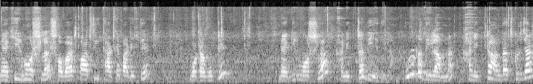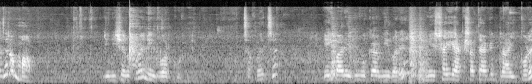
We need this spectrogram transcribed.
ম্যাগির মশলা সবার পাতি থাকে বাড়িতে, মোটামুটি। ম্যাগির মশলা খানিকটা দিয়ে দিলাম। পুরোটা দিলাম না, খানিকটা আন্দাজ করে যার যেরকম মাপ। জিনিসের উপরে নির্ভর করবে। আচ্ছা হয়েছে? এইবার এগুলোকে আমি এবারে মেশাই একসাথে আগে ড্রাই করে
